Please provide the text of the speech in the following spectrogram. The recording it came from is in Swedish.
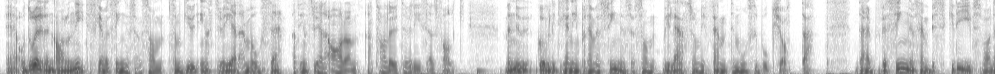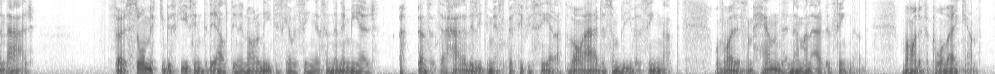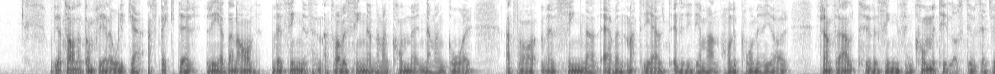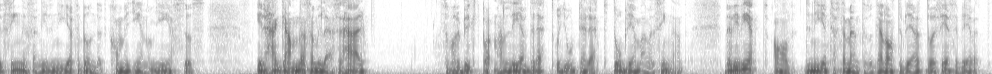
Eh, och då är det den aronitiska välsignelsen som, som Gud instruerar Mose att instruera Aron att tala ut över Israels folk. Men nu går vi lite grann in på den välsignelse som vi läser om i femte Mosebok 28. Där välsignelsen beskrivs vad den är. För så mycket beskrivs inte det alltid i den aronitiska välsignelsen. Den är mer öppen så att säga. Här är det lite mer specificerat. Vad är det som blir välsignat? Och vad är det som händer när man är välsignad? Vad har det för påverkan? Och vi har talat om flera olika aspekter redan av välsignelsen. Att vara välsignad när man kommer, när man går. Att vara välsignad även materiellt eller i det man håller på med och gör. Framförallt hur välsignelsen kommer till oss. Det vill säga att välsignelsen i det nya förbundet kommer genom Jesus. I det här gamla som vi läser här så var det byggt på att man levde rätt och gjorde rätt. Då blev man välsignad. Men vi vet av det nya testamentet och Galaterbrevet och Efesierbrevet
